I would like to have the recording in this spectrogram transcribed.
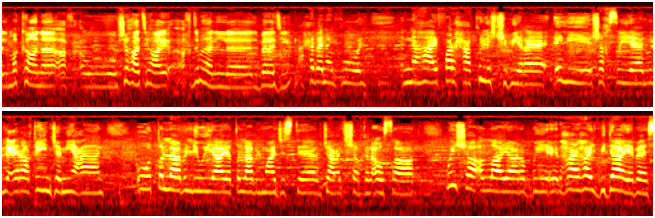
المكانة أخ- وشهادتي هاي أخدمها لبلدي أحب أن أقول أن هاي فرحة كلش كبيرة إلي شخصيا والعراقيين جميعا والطلاب اللي وياي طلاب الماجستير بجامعة الشرق الأوسط. وإن شاء الله يا ربي هاي هاي البداية بس.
